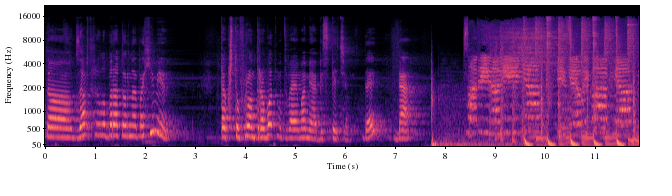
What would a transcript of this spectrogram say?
Так, завтра лабораторная по химии? Так что фронт работ мы твоей маме обеспечим, да? Да. Смотри на меня и делай, как я.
